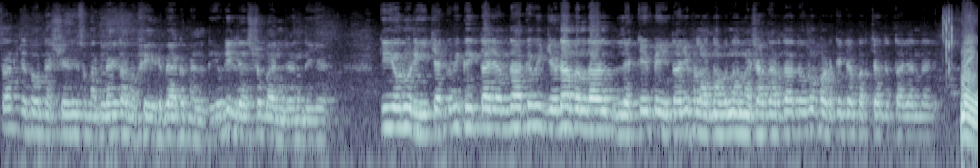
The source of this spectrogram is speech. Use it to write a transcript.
ਸਰ ਜਦੋਂ ਨਸ਼ੇ ਦੀ ਸਮਗਲਿੰਗ ਤੁਹਾਨੂੰ ਫੀਡਬੈਕ ਮਿਲਦੀ ਉਹਦੀ ਲਿਸਟ ਬਣ ਜਾਂਦੀ ਹੈ। ਕੀ ਉਹਨੂੰ ਰੀਚੈਕ ਵੀ ਕੀਤਾ ਜਾਂਦਾ ਕਿ ਵੀ ਜਿਹੜਾ ਬੰਦਾ ਲਿਖ ਕੇ ਭੇਜਦਾ ਜੀ ਫਲਾਨਾ ਬੰਦਾ ਨਸ਼ਾ ਕਰਦਾ ਤੇ ਉਹਨੂੰ ਫੜ ਕੇ ਤੇ ਪਰਚਾ ਦਿੱਤਾ ਜਾਂਦਾ ਜੀ? ਨਹੀਂ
